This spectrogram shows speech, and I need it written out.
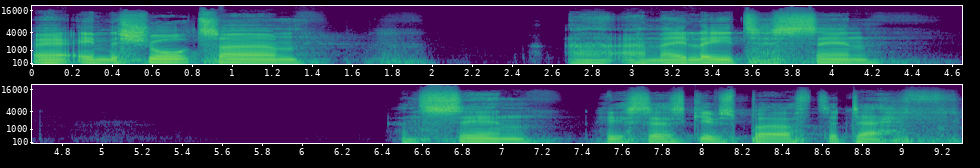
uh, in the short term, uh, and they lead to sin. And sin, he says, gives birth to death.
